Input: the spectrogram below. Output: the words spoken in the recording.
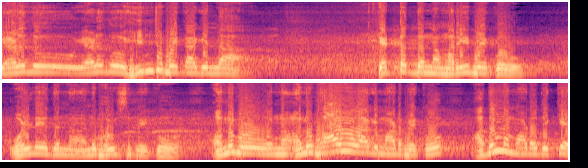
ಎಳೆದು ಎಳೆದು ಹಿಂಜಬೇಕಾಗಿಲ್ಲ ಕೆಟ್ಟದ್ದನ್ನು ಮರಿಬೇಕು. ಒಳ್ಳೆಯದನ್ನು ಅನುಭವಿಸಬೇಕು, ಅನುಭವವನ್ನು ಅನುಭಾವವಾಗಿ ಮಾಡಬೇಕು. ಅದನ್ನು ಮಾಡೋದಕ್ಕೆ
